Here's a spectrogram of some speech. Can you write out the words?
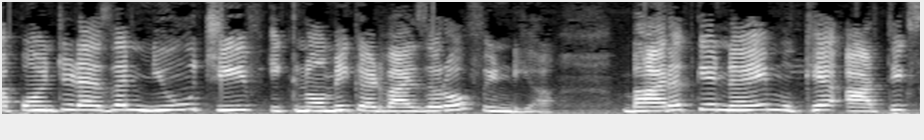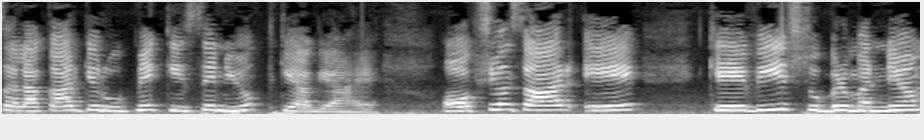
appointed as the new chief economic adviser of India Bharat के नए मुख्य आर्थिक सलाहकार के रूप में किसे नियुक्त किया गया है? Options are A K V Subramanian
